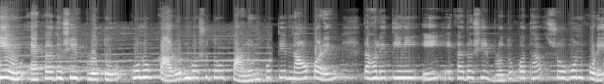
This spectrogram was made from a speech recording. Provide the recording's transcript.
কেউ একাদশীর ব্রত কোনো কারণবশত পালন করতে নাও পারেন, তাহলে তিনি এই একাদশীর ব্রত কথা শ্রবণ করে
